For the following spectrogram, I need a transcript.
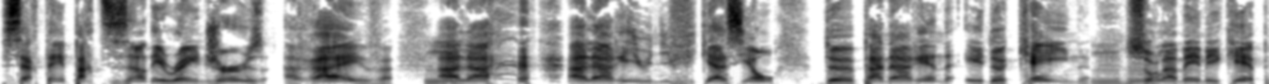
certains partisans des Rangers rêvent hmm. à, la, à la réunification de Panarin et de Kane hmm. sur la même équipe.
